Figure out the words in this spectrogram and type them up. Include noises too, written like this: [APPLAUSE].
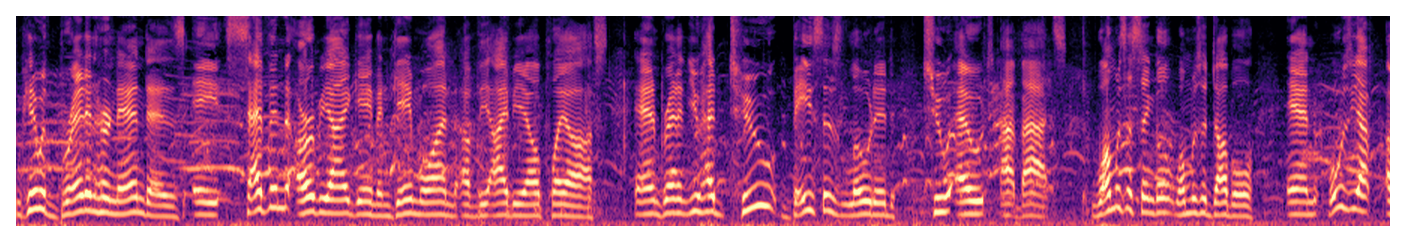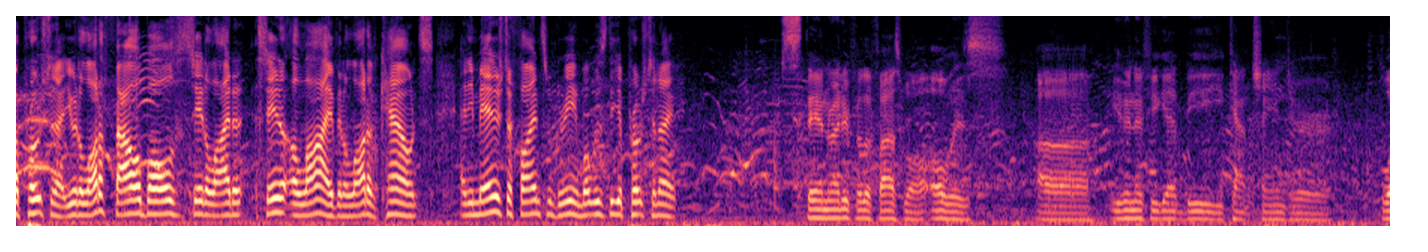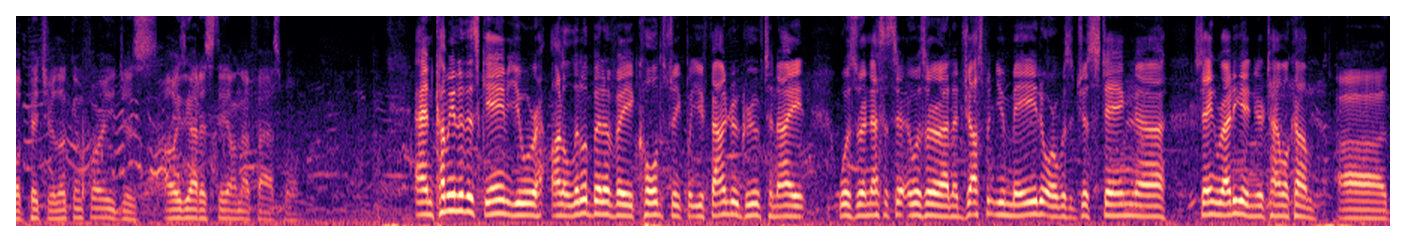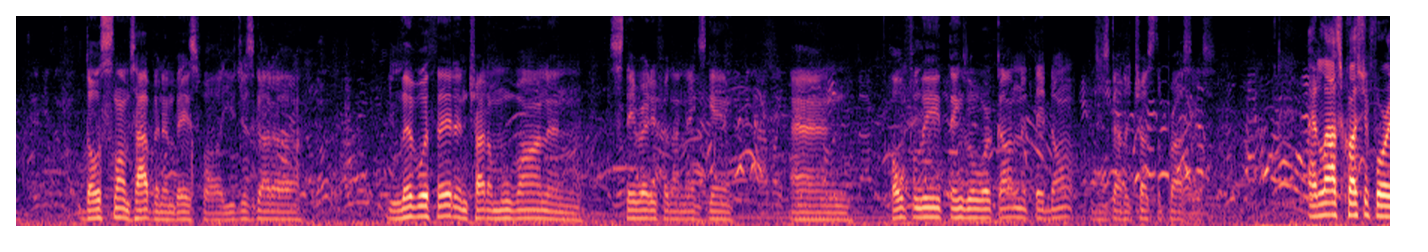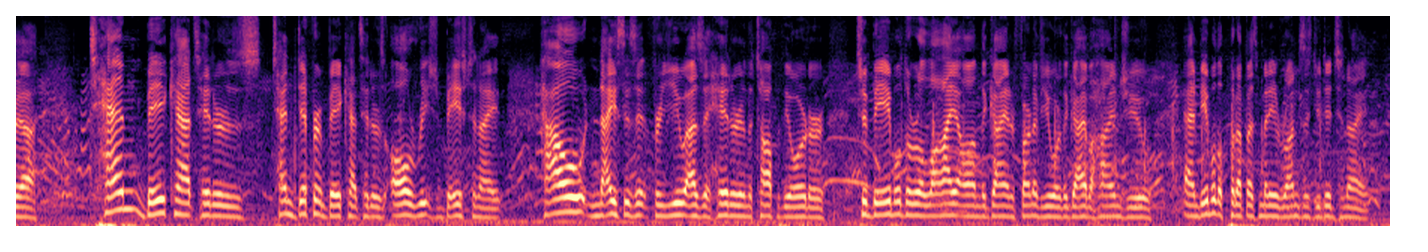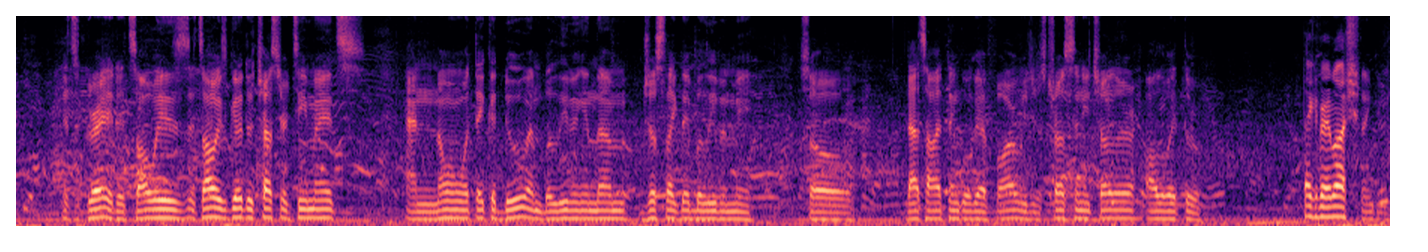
I'm here with Brandon Hernandez, a seven RBI game in game one of the IBL playoffs. And Brandon, you had two bases loaded, two out at bats. One was a single, one was a double. And what was the approach tonight? You had a lot of foul balls, stayed alive, stayed alive in a lot of counts, and you managed to find some green. What was the approach tonight? Staying ready for the fastball, always. Uh, even if you get B, you can't change your what pitch you're looking for. You just always got to stay on that fastball. And coming into this game, you were on a little bit of a cold streak, but you found your groove tonight. Was there necessary? Was there an adjustment you made, or was it just staying uh, staying ready and your time will come? Uh, those slumps happen in baseball. You just gotta live with it and try to move on and stay ready for that next game. And hopefully things will work out. And if they don't, you just gotta trust the process. And last question for you. 10 Baycats hitters, 10 different Baycats hitters all reached base tonight. How nice is it for you as a hitter in the top of the order to be able to rely on the guy in front of you or the guy behind you and be able to put up as many runs as you did tonight? It's great. It's always it's always good to trust your teammates and knowing what they could do and believing in them just like they believe in me. So that's how I think we'll get far. We just trust in each other all the way through. Thank you very much. Thank you.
